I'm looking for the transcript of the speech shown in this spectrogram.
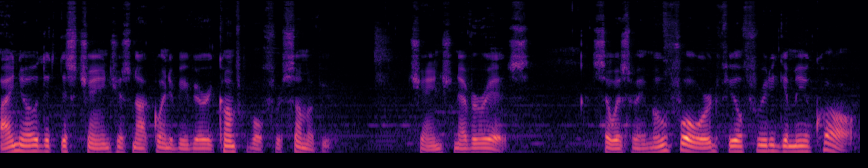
I know that this change is not going to be very comfortable for some of you. Change never is. So as we move forward, feel free to give me a call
